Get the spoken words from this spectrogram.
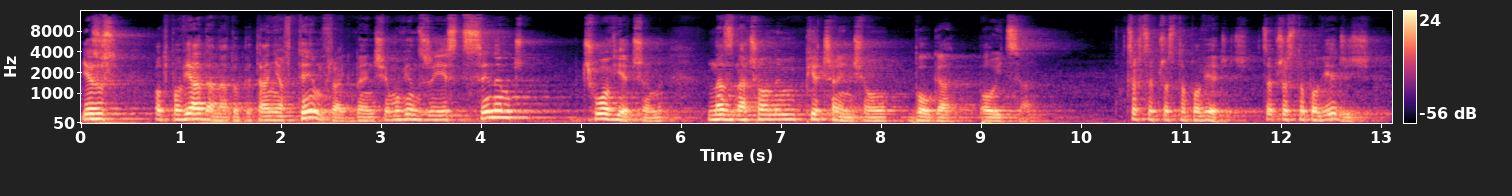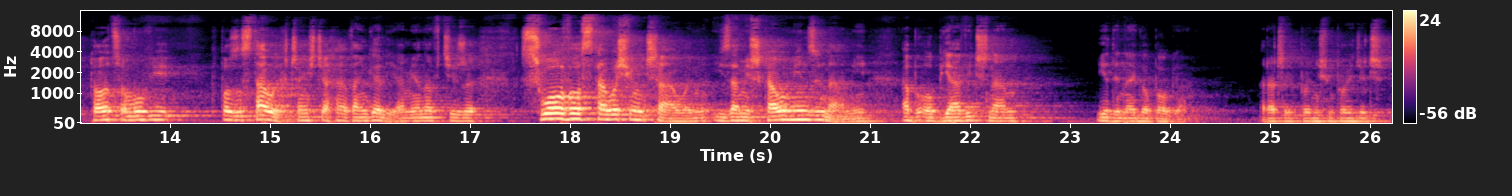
Jezus odpowiada na to pytanie w tym fragmencie, mówiąc, że jest synem człowieczym naznaczonym pieczęcią Boga Ojca. Co chcę przez to powiedzieć? Chcę przez to powiedzieć to, co mówi pozostałych częściach Ewangelii, a mianowicie, że Słowo stało się ciałem i zamieszkało między nami, aby objawić nam jedynego Boga. Raczej powinniśmy powiedzieć,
